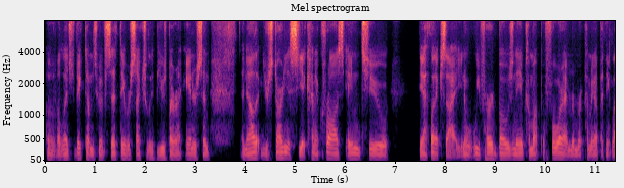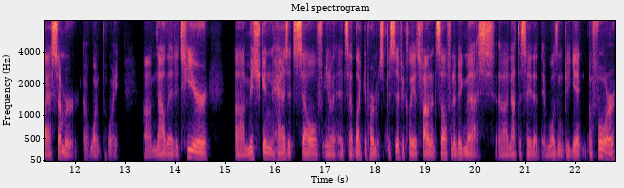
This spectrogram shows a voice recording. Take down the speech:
of alleged victims who have said they were sexually abused by Anderson, and now that you're starting to see it kind of cross into the athletic side. You know, we've heard Bo's name come up before. I remember it coming up, I think, last summer at one point. Um, now that it's here, uh, Michigan has itself, you know, its athletic department specifically has found itself in a big mess. Uh, not to say that it wasn't begin before,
